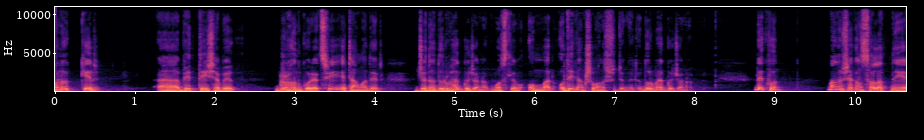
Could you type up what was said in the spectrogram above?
অনৈক্যের ভিত্তি হিসাবে গ্রহণ করেছি। এটা আমাদের জন্য দুর্ভাগ্যজনক। মুসলিম উম্মার অধিকাংশ মানুষের জন্য এটা দুর্ভাগ্যজনক। দেখুন, মানুষ এখন সালাত নিয়ে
